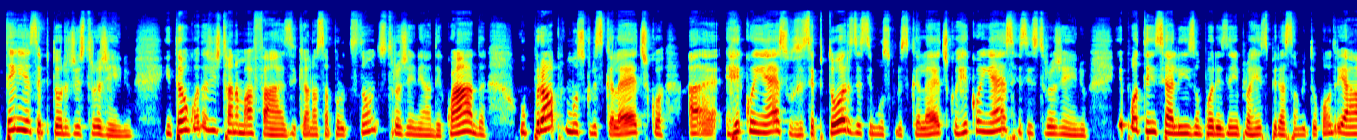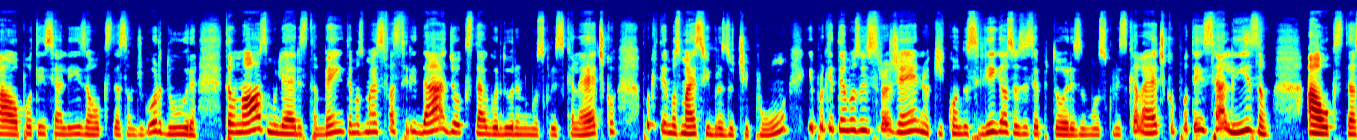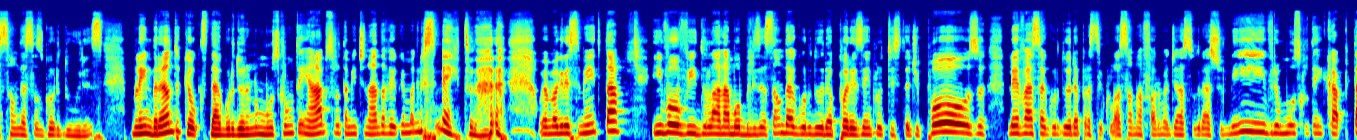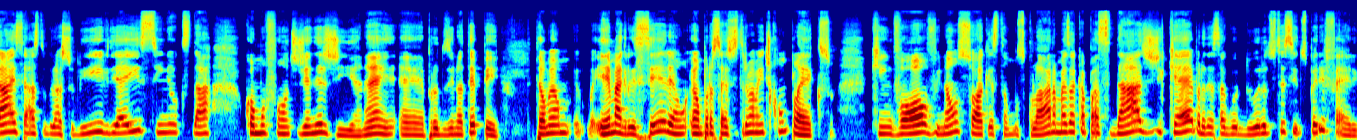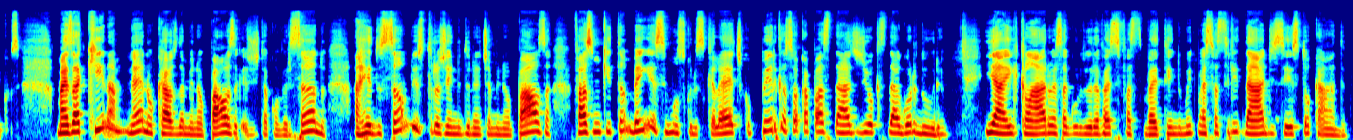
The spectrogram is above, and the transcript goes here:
tem receptores de estrogênio. Então, quando a gente está numa fase que a nossa produção de estrogênio é adequada, o próprio músculo esquelético ah, reconhece, os receptores desse músculo esquelético reconhecem esse estrogênio e potencializam, por exemplo, a respiração mitocondrial, potencializam a oxidação de gordura. Então, nós mulheres também temos mais facilidade de oxidar gordura no músculo esquelético, porque temos mais fibras do tipo 1 e porque temos o estrogênio, que quando se liga aos seus receptores no músculo esquelético, potencializam a oxidação dessas gorduras. Lembrando que oxidar gordura no músculo não tem absolutamente nada a ver com emagrecimento. Né? O emagrecimento está envolvido lá na mobilização da gordura, por exemplo, o tecido adiposo, levar essa gordura para a circulação na forma de ácido graxo livre, o músculo tem que captar esse ácido graxo livre e aí sim oxidar como fonte de energia, né? É, produzindo ATP. Então, é um, emagrecer é um, é um processo extremamente complexo, que envolve não só a questão muscular, mas a capacidade de quebra dessa gordura dos tecidos periféricos. Mas aqui, na, né, no caso da menopausa, que a gente está conversando, a redução do estrogênio durante a menopausa faz com que também esse músculo esquelético perca sua capacidade de oxidar gordura. E aí, claro, essa gordura vai, vai tendo muito mais facilidade de ser estocada.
